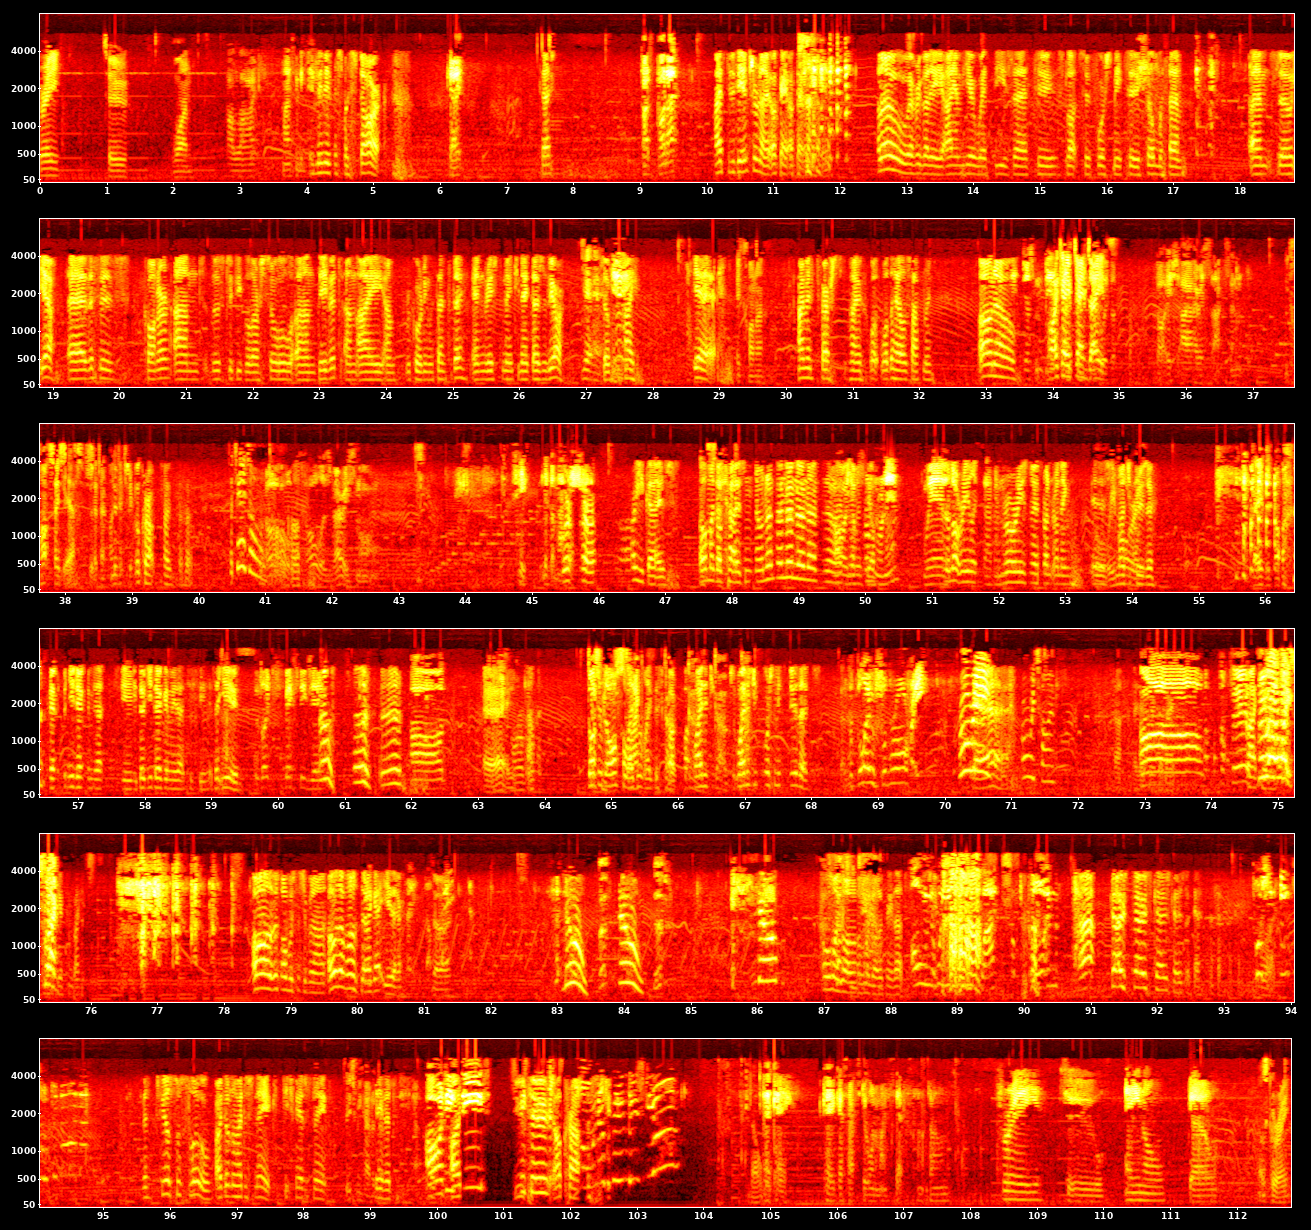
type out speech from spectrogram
Three, two, one. I'll lie. Mine's gonna be You different. maybe missed my start. Okay. Okay. Got, got it? I have to do the intro now. Okay, okay. okay. Hello, everybody. I am here with these uh, two slots who forced me to film with them. Um, so yeah, uh, this is Conor, and those two people are Soul and David, and I am recording with them today in Race to 99,000 VR. Yeah. So Yay. hi. Yeah, Hey Conor. I'm in first. Hi. What what the hell is happening? Oh no. Just Oh, I gave James eight. with a Scottish Irish accent. You can't say Yeah. Scottish. I don't like it. Oh crap. Oh, oh, oh. Potato. Oh, oh, oh. oh God. the hole is very small. Hey, look at that. Where, where are you guys? Oh my god, guys! No, no, no, no, no, no, no. Oh, you're front still. running? Well, No, not really. seven. Rory's now front running. Is Rory Magic Mory. Cruiser. David, not. Okay, Don't you dare give me that TC. Don't you dare give me that TC. Is that you? There's like 50 James. Oh, uh, uh. Oh, Hey. horrible. Damn it. Dodge This is me, awful. I don't like this Go, car. Why- go, Why did you? go, Why did you force me to do this? The blow from Rory. Rory. Yeah. Rory time. I did Oh, stop it. it. Back Move here, out of way, back swag. here, come back here. Oh, that was almost such a banana. Oh, that was. Did I get you there? No. No! No! No! Oh my god, oh my god, okay, that's... Oh, no, what are you doing, Flag? Caught in the Ah! Cows, cows, cows, cows, okay, okay, okay. pushing into a banana. This feels so slow. I don't know how to snake. Teach me how to snake. Teach me how to David. Oh, I I- DC'd. Me too! Oh crap. Oh, no, No. Okay. Okay, I guess I have to do one of my steps countdown. Three, two, anal, go. That was great.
